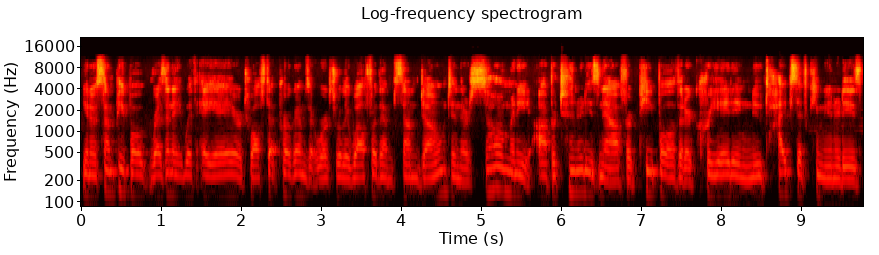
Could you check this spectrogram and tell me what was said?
You know, some people resonate with AA or 12 step programs. It works really well for them, some don't. And there's so many opportunities now for people that are creating new types of communities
